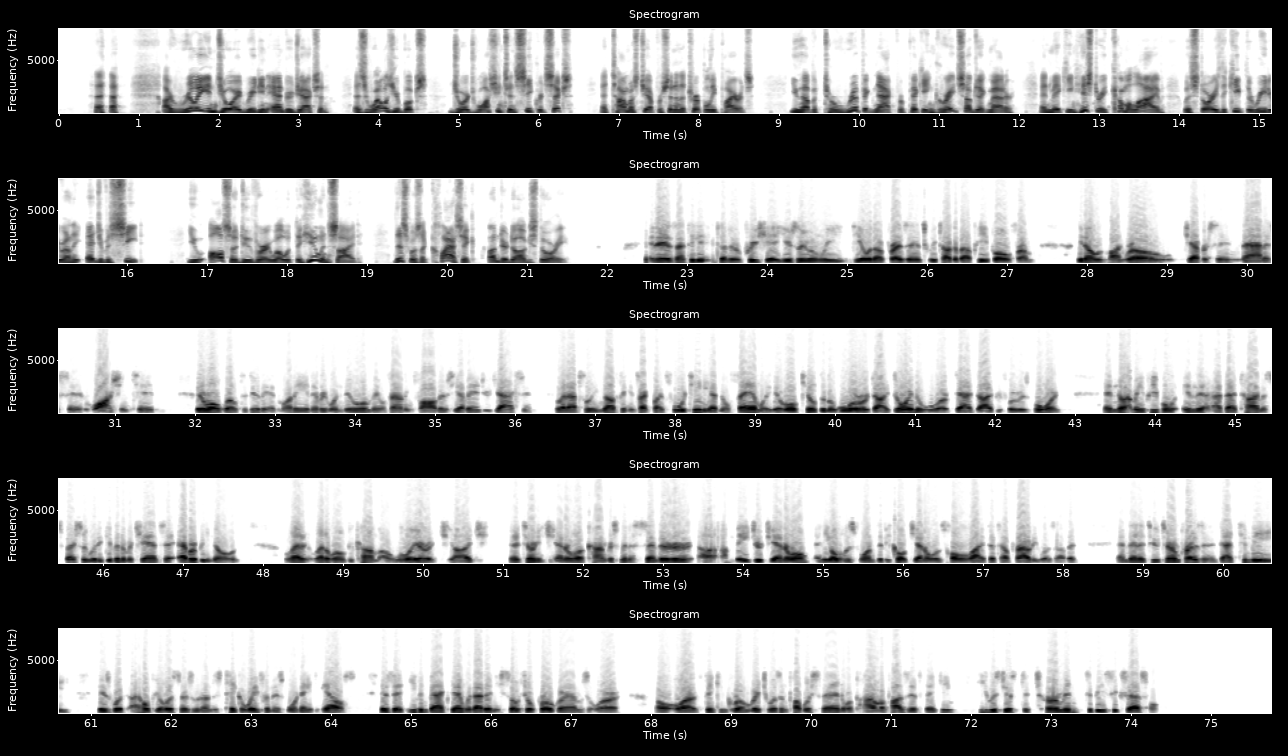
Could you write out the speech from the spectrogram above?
I really enjoyed reading Andrew Jackson, as well as your books, George Washington's Secret Six and Thomas Jefferson and the Tripoli Pirates. You have a terrific knack for picking great subject matter and making history come alive with stories to keep the reader on the edge of his seat. You also do very well with the human side. This was a classic underdog story. It is. I think it's underappreciated. Usually, when we deal with our presidents, we talk about people from you know, Monroe, Jefferson, Madison, Washington. They were all well to do. They had money and everyone knew them. They were founding fathers. You have Andrew Jackson, who had absolutely nothing. In fact, by 14, he had no family. They were all killed in the war or died during the war. Dad died before he was born. And not many people in the, at that time, especially, would have given him a chance to ever be known, let, let alone become a lawyer, a judge, an attorney general, a congressman, a senator, uh, a major general, and he always wanted to be called general his whole life. That's how proud he was of it. And then a two-term president. That, to me, is what I hope your listeners would understand, take away from this more than anything else. Is that even back then, without any social programs or or, or Think and Grow Rich wasn't published then, or Power of Positive Thinking, he was just determined to be successful.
